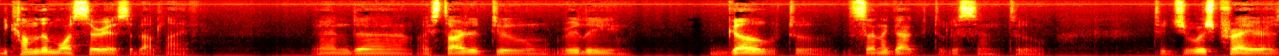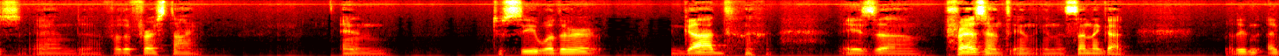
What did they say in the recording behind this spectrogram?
become a little more serious about life. And uh, I started to really go to the synagogue to listen to to Jewish prayers and uh, for the first time and to see whether God is uh, present in, in the synagogue I didn't. I,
